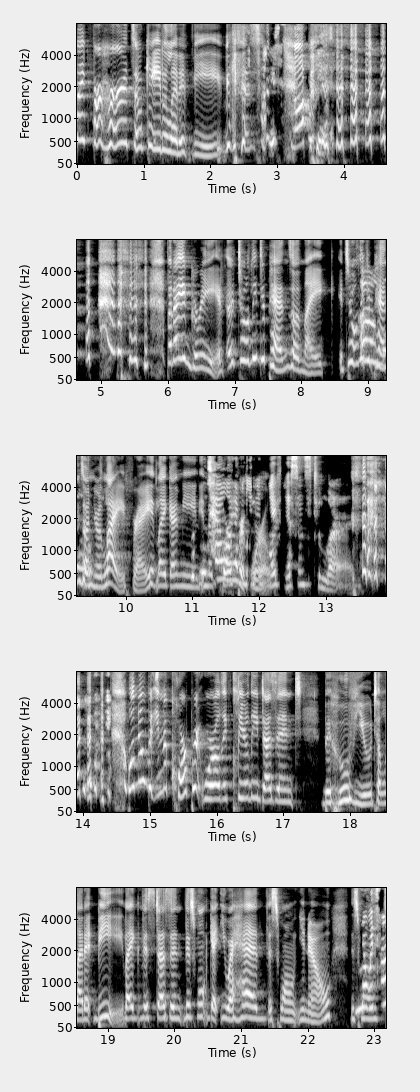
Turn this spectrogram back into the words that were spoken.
like for her it's okay to let it be because stop it. but I agree. It, it, totally depends on like it totally oh. depends on your life, right? Like I mean, in the corporate world, life lessons to learn. well, no, but in the corporate world, it clearly doesn't behoove you to let it be. Like this doesn't. This won't get you ahead. This won't. You know. This. No, won't... it's not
